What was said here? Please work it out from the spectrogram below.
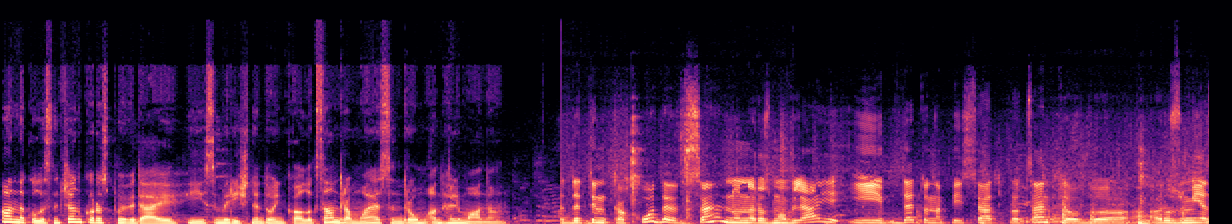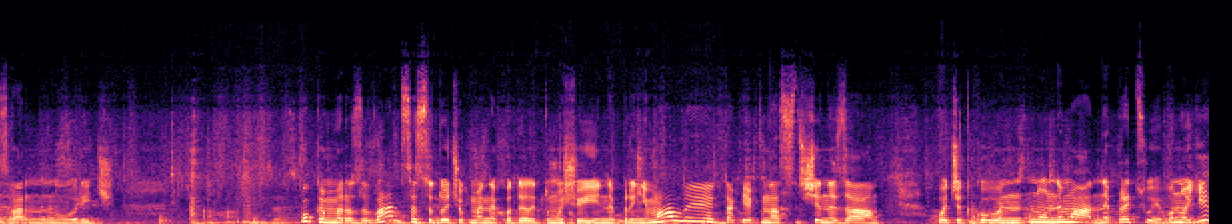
Анна Колесниченко розповідає, її семирічна донька Олександра має синдром Ангельмана. Дитинка ходить, все, ну не розмовляє і дето на 50% розуміє звернену річ. Поки ми розвиваємося, садочок ми не ходили, тому що її не приймали, так як в нас ще не за початково ну нема, не працює. Воно є,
